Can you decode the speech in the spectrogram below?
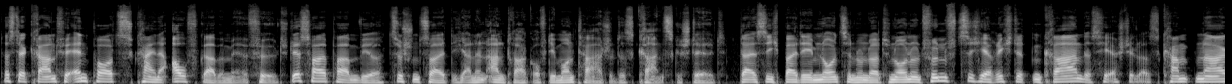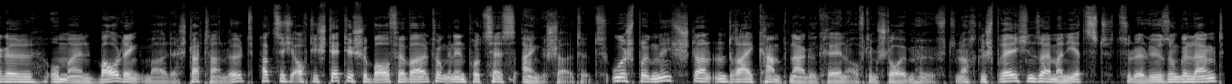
dass der Kran für Endports keine Aufgabe mehr erfüllt. Deshalb haben wir zwischenzeitlich einen Antrag auf die Montage des Krans gestellt. Da es sich bei dem 1959 errichteten Kran des Herstellers Kampnagel um ein Baudenkmal der Stadt handelt, hat sich auch die städtische Bauverwaltung in den Prozess eingeschaltet. Ursprünglich standen drei Kampnagelkräne auf dem Stäubenhöft. Nach Gesprächen sei man jetzt zu der Lösung gelangt,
